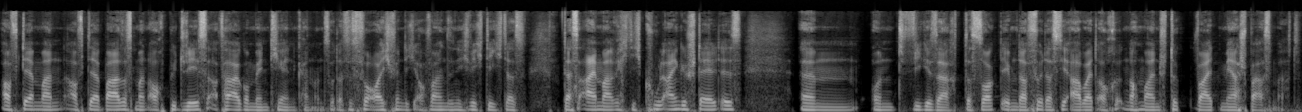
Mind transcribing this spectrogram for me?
auf der man, auf der Basis man auch Budgets verargumentieren kann und so. Das ist für euch, finde ich, auch wahnsinnig wichtig, dass das einmal richtig cool eingestellt ist ähm, und wie gesagt, das sorgt eben dafür, dass die Arbeit auch nochmal ein Stück weit mehr Spaß macht,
